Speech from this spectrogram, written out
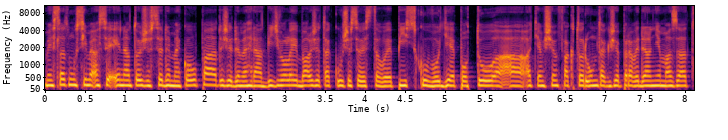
Myslet musíme asi i na to, že se jdeme koupat, že jdeme hrát beach volejbal, že tak že se vystavuje písku, vodě vodě, potu a, a těm všem faktorům, takže pravidelně mazat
